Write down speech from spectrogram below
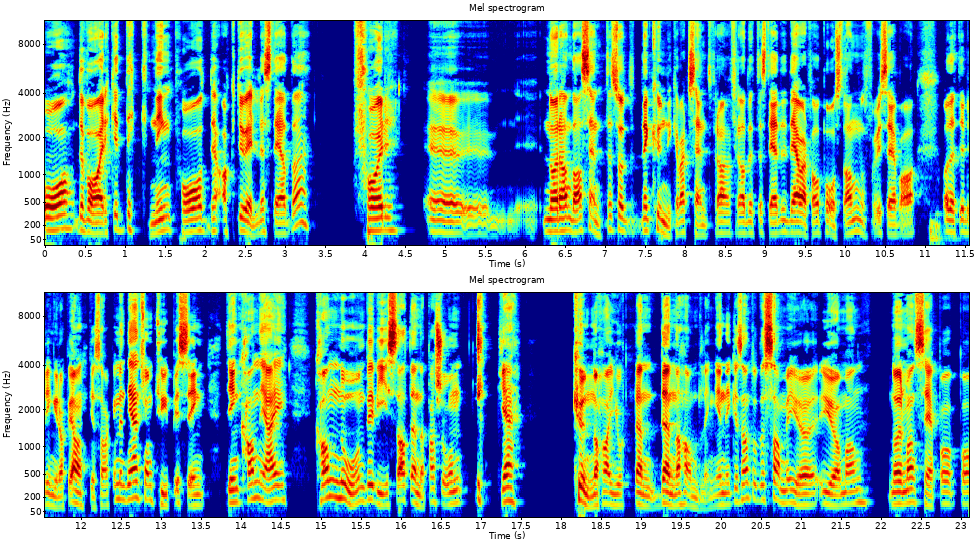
og det var ikke dekning på det aktuelle stedet for når han da sendte, så den kunne ikke vært sendt fra, fra, dette stedet. Det er i hvert fall påstanden, så får vi se hva, hva dette bringer opp i ankesaken. Men det er en sånn typisk ting. Kan, jeg, kan noen bevise at denne personen ikke kunne ha gjort den, denne handlingen. ikke sant? Og Det samme gjør, gjør man når man ser på, på,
